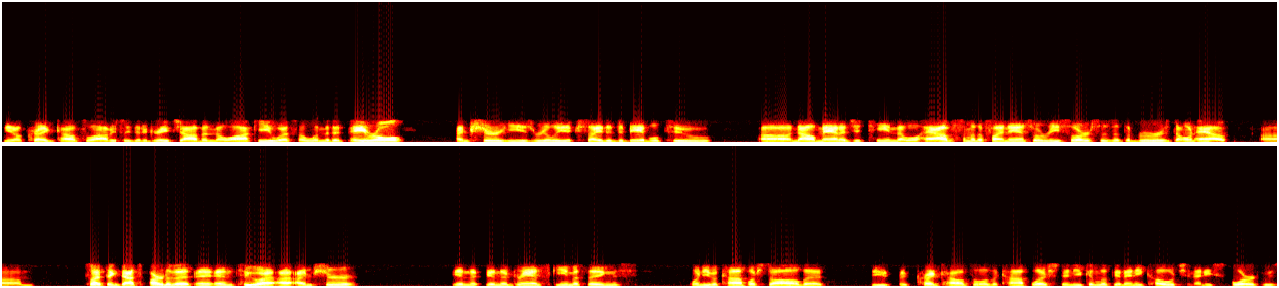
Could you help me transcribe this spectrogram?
you know, Craig Counsell obviously did a great job in Milwaukee with a limited payroll. I'm sure he's really excited to be able to uh, now manage a team that will have some of the financial resources that the Brewers don't have. Um, so I think that's part of it. And, and two, I, I'm sure in the in the grand scheme of things, when you've accomplished all that you, Craig Counsell has accomplished, and you can look at any coach in any sport who's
